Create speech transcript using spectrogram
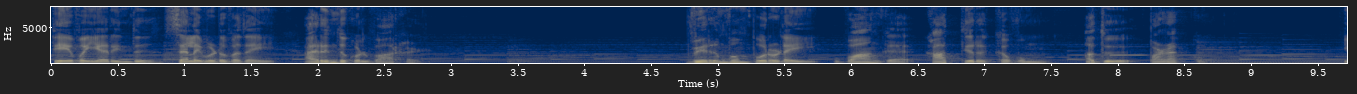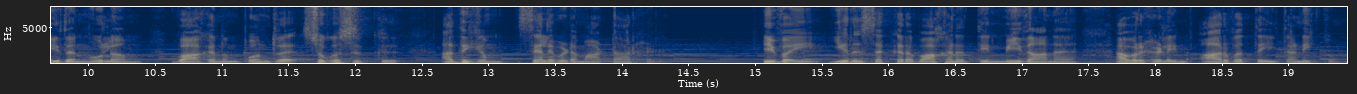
தேவையறிந்து செலவிடுவதை அறிந்து கொள்வார்கள். விரும்பும் பொருளை வாங்க காத்திருக்கவும் அது பழக்கும். இதன் மூலம் வாகனம் போன்ற சொகுசுக்கு அதிகம் செலவிட மாட்டார்கள். இவை இரு சக்கர வாகனத்தின் மீதான அவர்களின் ஆர்வத்தை தணிக்கும்.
